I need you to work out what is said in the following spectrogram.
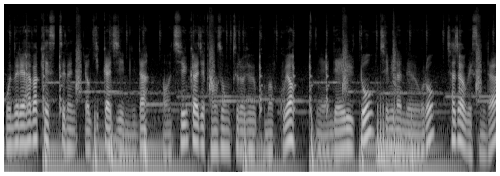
오늘의 하바캐스트는 여기까지입니다. 어, 지금까지 방송 들어주셔서 고맙고요. 예, 내일 또 재미난 내용으로 찾아오겠습니다.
